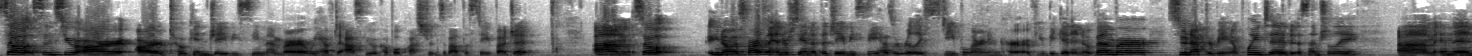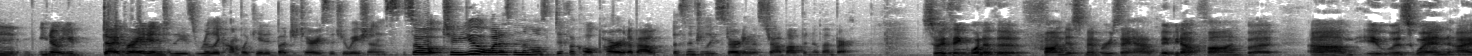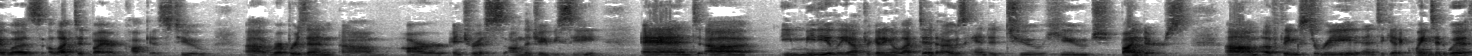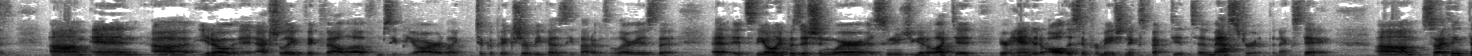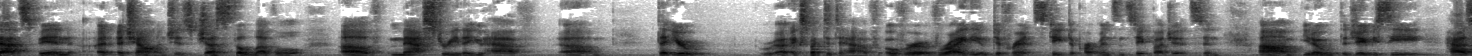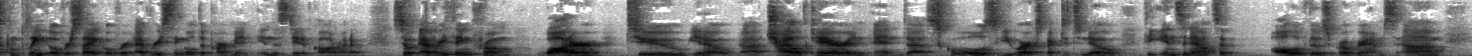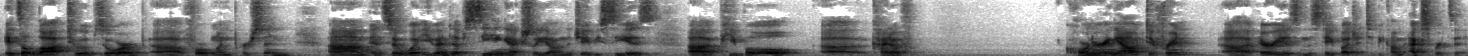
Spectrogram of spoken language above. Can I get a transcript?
So, since you are our token JBC member, we have to ask you a couple questions about the state budget. Um, so, you know, as far as I understand it, the JBC has a really steep learning curve. You begin in November, soon after being appointed, essentially, um, and then you know you dive right into these really complicated budgetary situations. So, to you, what has been the most difficult part about essentially starting this job up in November? So I think one of the fondest memories I have, maybe not fond, but um, it was when I was elected by our caucus to uh, represent um, our interests on the JBC. And uh, immediately after getting elected, I was handed two huge binders um, of things to read and to get acquainted with. Um, and uh, you know, actually, Vic Vela from CPR like took a picture because he thought it was hilarious that uh, it's the only position where, as soon as you get elected, you're handed all this information, expected to master it the next day. Um, so I think that's been a, a, challenge. Is just the level of mastery that you have um, that you're expected to have over a variety of different state departments and state budgets. And, um, you know, the JBC has complete oversight over every single department in the state of Colorado. So everything from water to, you know, uh, childcare and, and uh, schools, you are expected to know the ins and outs of all of those programs. Um, it's a lot to absorb uh, for one person. Um, and so what you end up seeing actually on the JBC is uh, people uh, kind of cornering out different uh, areas in the state budget to become experts in.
